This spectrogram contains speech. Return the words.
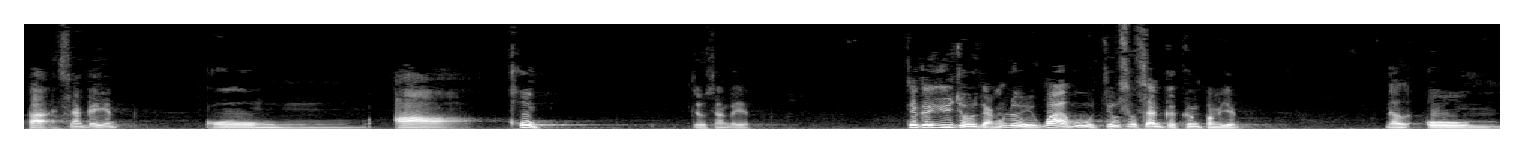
啊。三个音，嗡啊轰，就三个音。这个宇宙人类万物就是三个根本音，那嗡。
